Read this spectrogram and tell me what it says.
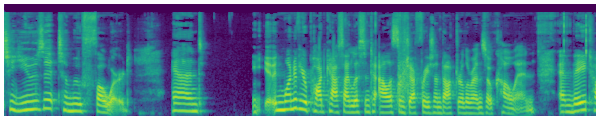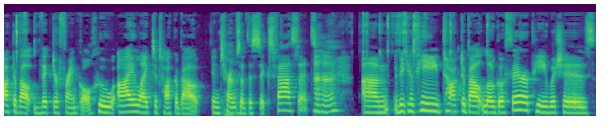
to use it to move forward. And in one of your podcasts, I listened to Allison Jeffries and Dr. Lorenzo Cohen, and they talked about Viktor Frankl, who I like to talk about in terms of the six facets, uh-huh. Um, because he talked about logotherapy, which is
